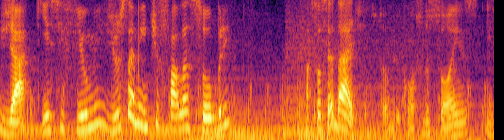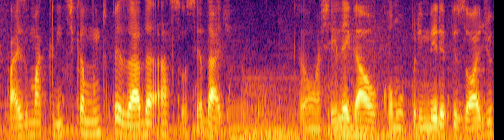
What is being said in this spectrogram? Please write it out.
já que esse filme justamente fala sobre a sociedade, sobre construções e faz uma crítica muito pesada à sociedade. Então achei legal como primeiro episódio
